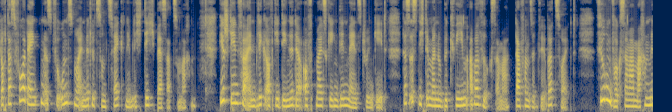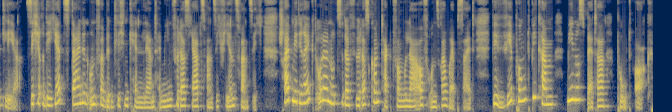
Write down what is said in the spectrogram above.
Doch das Vordenken ist für uns nur ein Mittel zum Zweck, nämlich dich besser zu machen. Wir stehen für einen Blick auf die Dinge, der oftmals gegen den Mainstream geht. Das ist nicht immer nur bequem, aber wirksamer. Davon sind wir überzeugt. Führung wirksamer machen mit Lea. Sichere dir jetzt deinen unverbindlichen Kennenlerntermin für das Jahr 2024. Schreib mir direkt oder nutze dafür das Kontaktformular auf unserer Website www.become-better.org.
